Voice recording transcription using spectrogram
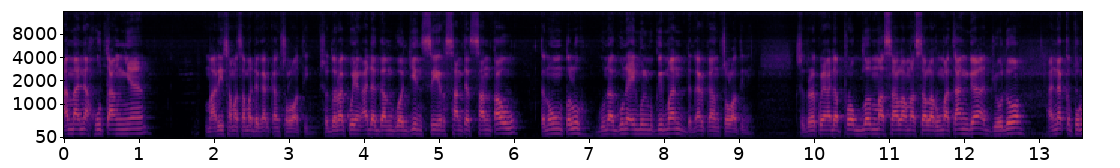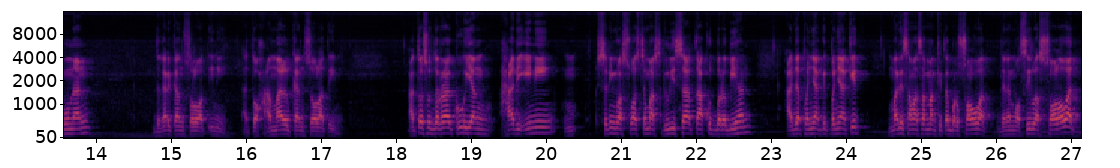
amanah hutangnya, mari sama-sama dengarkan sholawat ini. Saudaraku yang ada gangguan jin, sihir, santet, santau, tenung, teluh, guna-guna ilmu ilmu iman, dengarkan sholat ini. Saudaraku yang ada problem, masalah-masalah rumah tangga, jodoh, anak keturunan, dengarkan sholat ini. Atau amalkan sholat ini. Atau saudaraku yang hari ini sering was-was cemas, gelisah, takut berlebihan, ada penyakit-penyakit, mari sama-sama kita bersolawat dengan wasilah solawat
